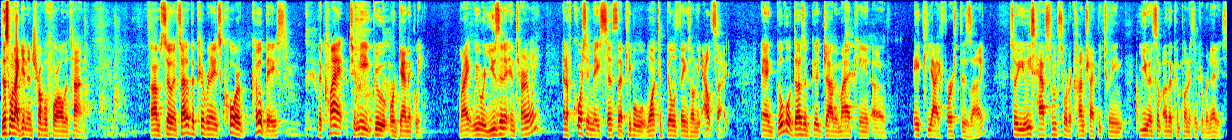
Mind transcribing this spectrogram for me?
this one I get in trouble for all the time. Um, so inside of the Kubernetes core code base, the client, to me, grew organically, right? We were using it internally, and of course it made sense that people would want to build things on the outside. And Google does a good job, in my opinion, of API-first design. So you at least have some sort of contract between you and some other components in Kubernetes.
